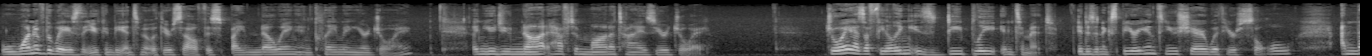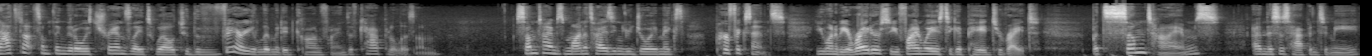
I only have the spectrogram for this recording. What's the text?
One of the ways that you can be intimate with yourself is by knowing and claiming your joy. And you do not have to monetize your joy. Joy as a feeling is deeply intimate. It is an experience you share with your soul, and that's not something that always translates well to the very limited confines of capitalism. Sometimes monetizing your joy makes perfect sense. You want to be a writer, so you find ways to get paid to write. But sometimes, and this has happened to me,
